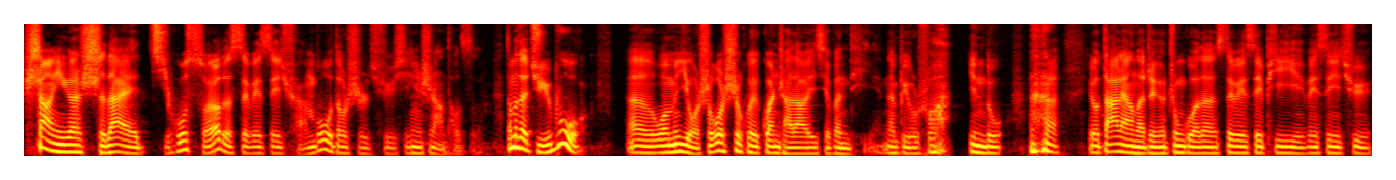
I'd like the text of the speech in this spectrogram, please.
上一个时代几乎所有的 CVC 全部都是去新兴市场投资。那么在局部，呃，我们有时候是会观察到一些问题。那比如说 印度，有大量的这个中国的 CVC、PE、VC 去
